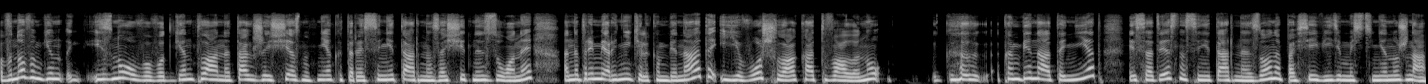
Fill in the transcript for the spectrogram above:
В новом ген... Из нового вот генплана также исчезнут некоторые санитарно-защитные зоны, например, никель комбината и его шлакоотвала. Ну, комбината нет, и, соответственно, санитарная зона, по всей видимости, не нужна.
